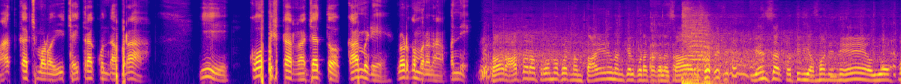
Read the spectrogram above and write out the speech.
ಮಾತ್ ಖರ್ಚು ಮಾಡೋ ಈ ಚೈತ್ರ ಕುಂದಾಪುರ? ಈ ಕೋಪಿಷ್ಟ ರಜತ್ ಕಾಮಿಡಿ ನೋಡ್ಕೊಂಬರೋಣ ಬನ್ನಿ. ಸರ್ ಆ ತರ ಪ್ರೋಮೋ ಕೊಟ್ಟು ನಮ್ಮ ತಾಯಿನೂ ನಾನು ಕೇಳ್ಕೊಡಕ್ಕಾಗಲ್ಲ ಸರ್. ಏನ್ ಸರ್ ಕೊಟ್ಟಿದೀಯ ಅಮ್ಮ ನಿನ್ನೆ? ಅಯ್ಯೋಪ್ಪ.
